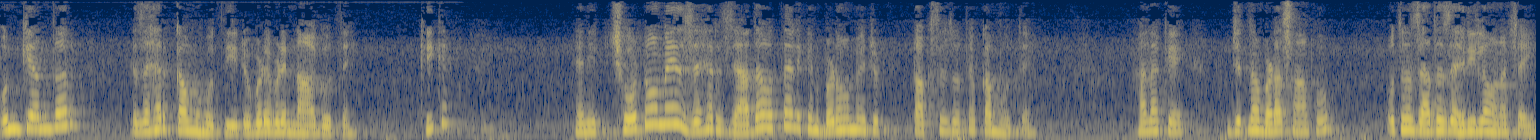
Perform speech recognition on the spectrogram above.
ان کے اندر زہر کم ہوتی ہے، جو بڑے بڑے ناگ ہوتے ہیں۔ ٹھیک ہے؟ یعنی چھوٹوں میں زہر زیادہ ہوتا ہے، لیکن بڑوں میں جو ٹاکسنس ہوتے ہیں کم ہوتے ہیں۔ حالانکہ جتنا بڑا سانپ ہو اتنا زیادہ زہریلا ہونا چاہیے۔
